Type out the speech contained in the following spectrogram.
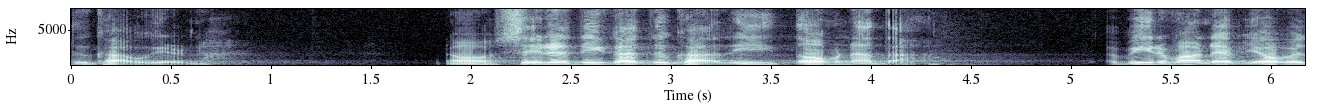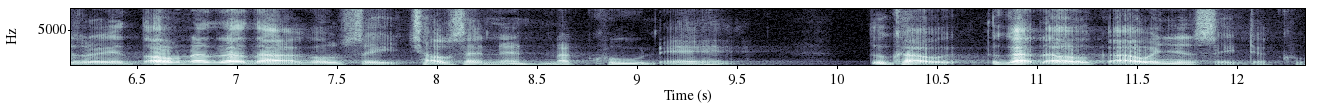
ဒုက္ခဝေဒနာ နော်စေရတိကဒုက္ခသည်သောမနတအဘိဓမ္မာနဲ့ပြောမယ်ဆိုရင်သောမနတတာကုစိတ်62ခုနဲ့ဒုက္ခဒုက္ခတော့ကာဝဉ္ဇစိတ်တစ်ခု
